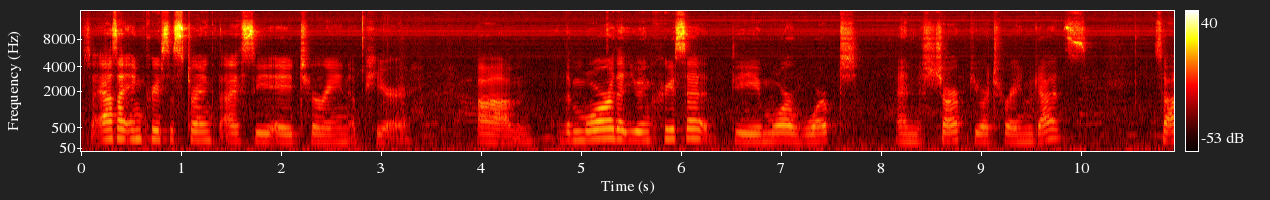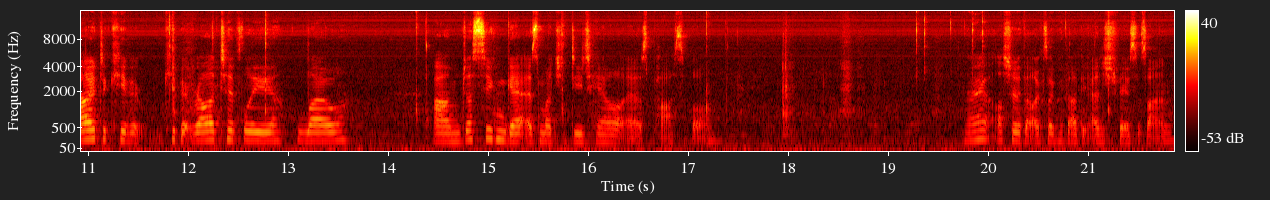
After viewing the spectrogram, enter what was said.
So as I increase the strength, I see a terrain appear. Um, the more that you increase it, the more warped and sharp your terrain gets. So I like to keep it keep it relatively low, um, just so you can get as much detail as possible. Alright, I'll show you what that looks like without the edged faces on.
